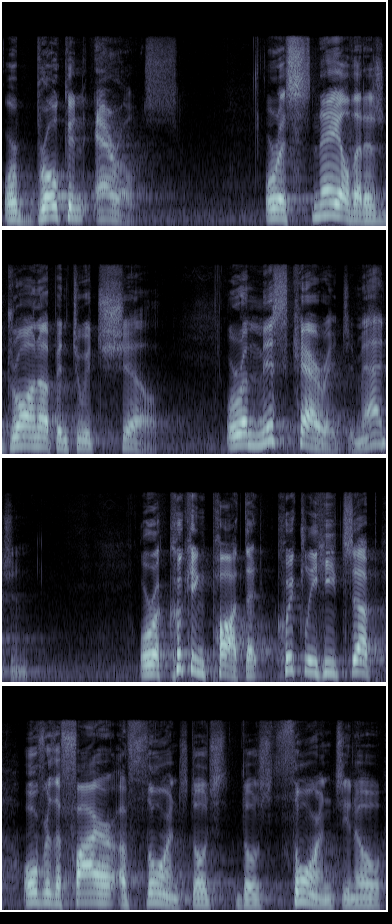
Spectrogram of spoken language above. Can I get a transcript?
or broken arrows or a snail that has drawn up into its shell or a miscarriage, imagine, or a cooking pot that quickly heats up over the fire of thorns. Those, those thorns you know,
